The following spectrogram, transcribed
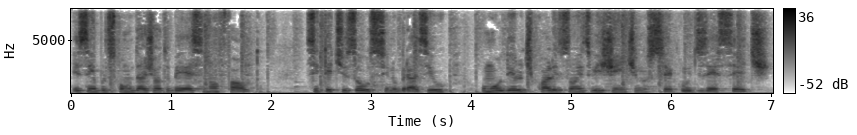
Exemplos como o da JBS não faltam sintetizou-se no Brasil o modelo de coalizões vigente no século XVII.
